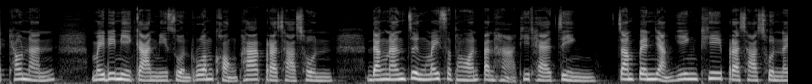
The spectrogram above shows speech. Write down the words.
ศเท่านั้น ไม่ได้มีการมีส่วนร่วมของภาคประชาชน ดังนั้นจึงไม่สะท้อนปัญหาที่แท้จริง จำเป็นอย่างยิ่งที่ประชาชนใน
